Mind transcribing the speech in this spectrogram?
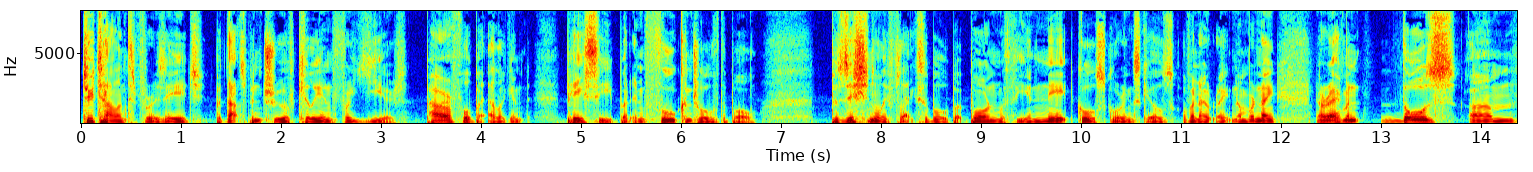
Too talented for his age, but that's been true of Kylian for years. Powerful but elegant, pacey but in full control of the ball, positionally flexible but born with the innate goal scoring skills of an outright number nine. Now, Rahman, those um,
